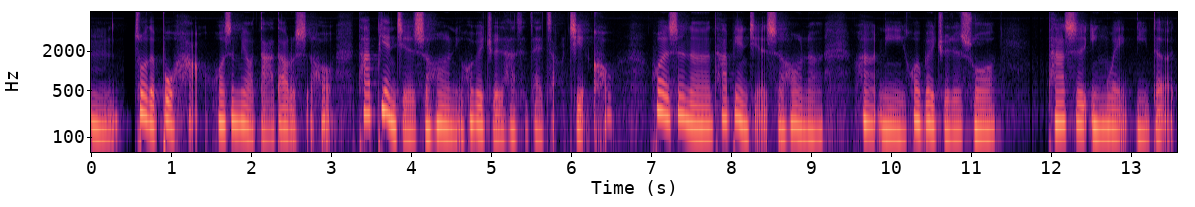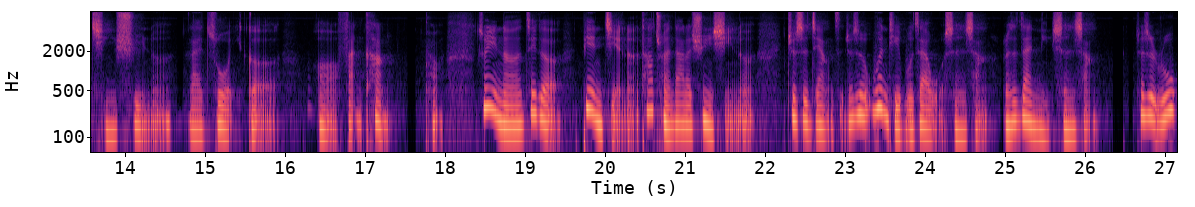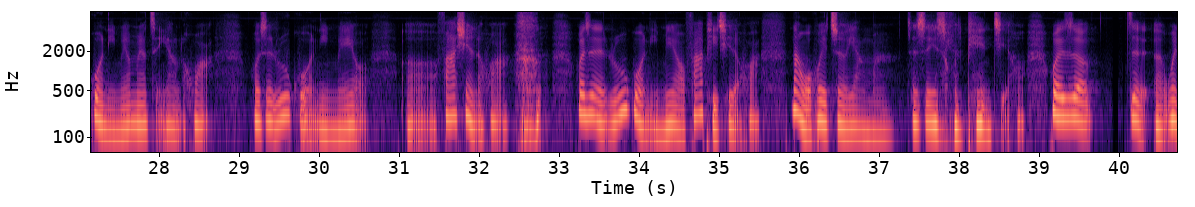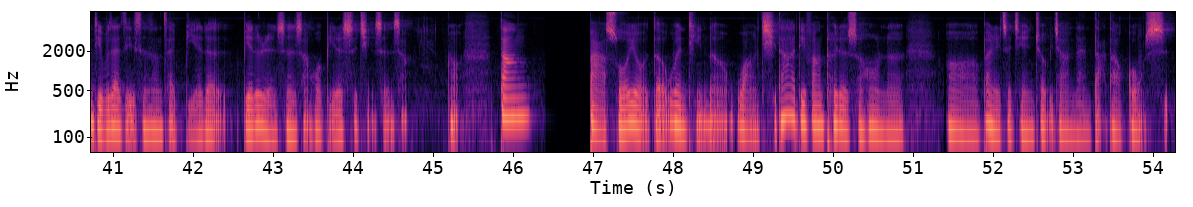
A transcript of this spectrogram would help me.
嗯，做的不好，或是没有达到的时候，他辩解的时候，你会不会觉得他是在找借口？或者是呢，他辩解的时候呢，哈，你会不会觉得说，他是因为你的情绪呢来做一个呃反抗？好，所以呢，这个辩解呢，他传达的讯息呢就是这样子，就是问题不在我身上，而是在你身上。就是如果你没有没有怎样的话。或是如果你没有呃发现的话，或是如果你没有发脾气的话，那我会这样吗？这是一种辩解哈，或者是说这呃问题不在自己身上，在别的别的人身上或别的事情身上。好，当把所有的问题呢往其他的地方推的时候呢，呃，伴侣之间就比较难达到共识。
